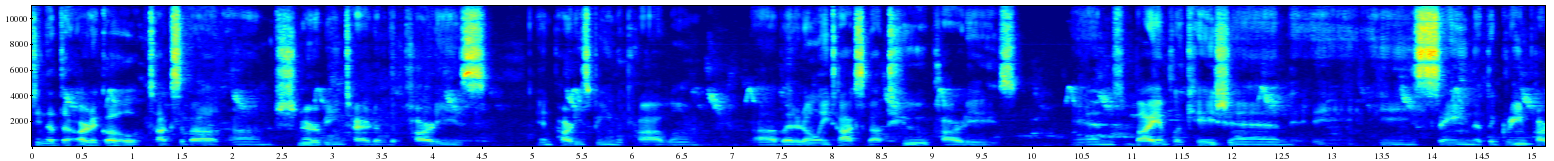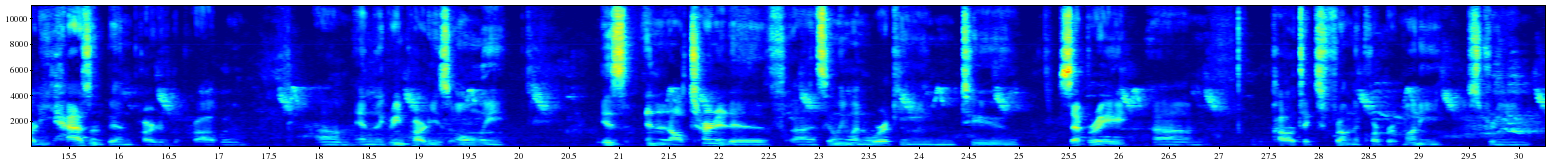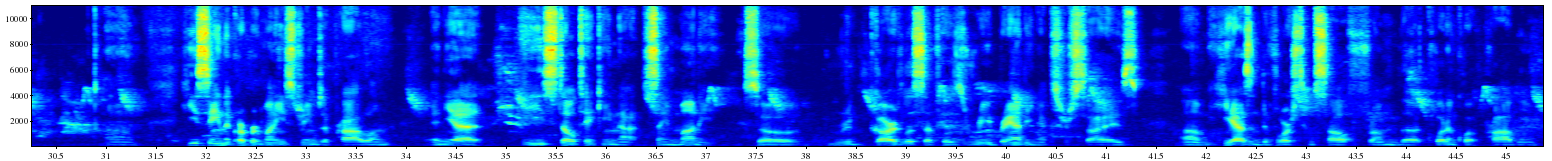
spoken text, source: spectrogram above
Interesting that the article talks about um, Schnur being tired of the parties and parties being the problem, uh, but it only talks about two parties. And by implication, he's saying that the Green Party hasn't been part of the problem. Um, and the Green Party is only is in an alternative. Uh, it's the only one working to separate um, politics from the corporate money stream. Um, he's saying the corporate money stream's a problem, and yet he's still taking that same money. So regardless of his rebranding exercise, um, he hasn't divorced himself from the quote-unquote problem.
